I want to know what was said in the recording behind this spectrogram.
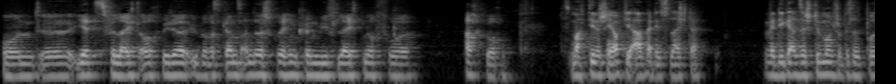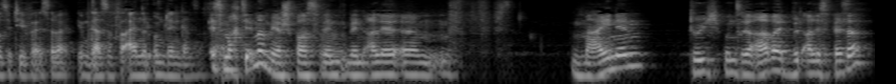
und jetzt vielleicht auch wieder über was ganz anderes sprechen können, wie vielleicht noch vor acht Wochen. Das macht dir wahrscheinlich auch die Arbeit jetzt leichter. Wenn die ganze Stimmung schon ein bisschen positiver ist, oder? Im ganzen Verein und um den ganzen Verein. Es macht dir immer mehr Spaß, wenn, wenn alle ähm, meinen, durch unsere Arbeit wird alles besser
